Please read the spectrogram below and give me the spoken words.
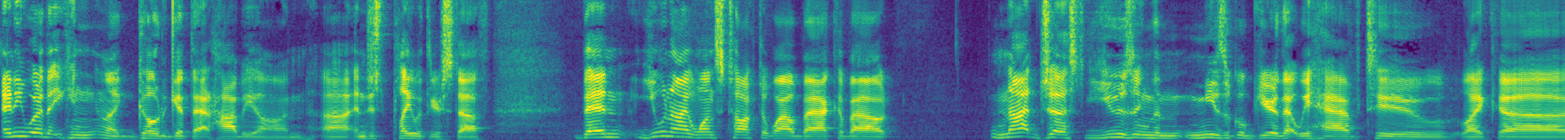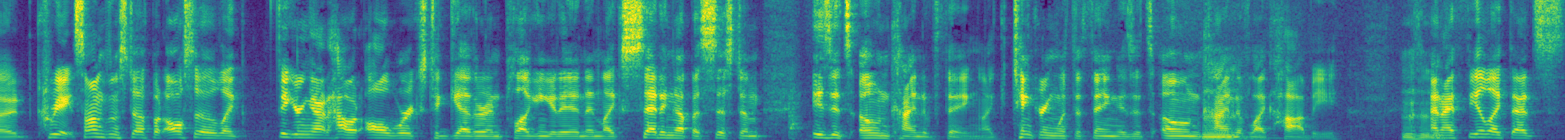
anywhere that you can like go to get that hobby on uh, and just play with your stuff. Ben, you and I once talked a while back about not just using the musical gear that we have to like uh, create songs and stuff, but also like figuring out how it all works together and plugging it in and like setting up a system is its own kind of thing. Like tinkering with the thing is its own kind of like hobby. And I feel like that's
